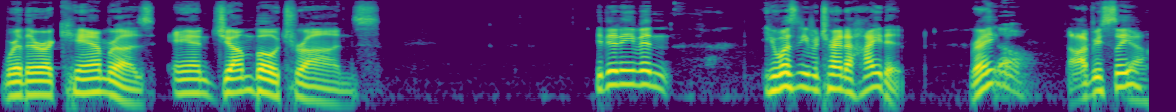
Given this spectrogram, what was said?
where there are cameras and jumbotrons. He didn't even. He wasn't even trying to hide it, right? No. Obviously. Yeah.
